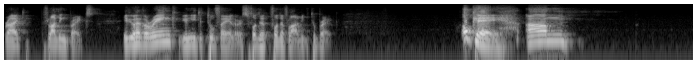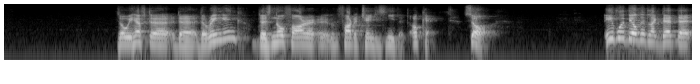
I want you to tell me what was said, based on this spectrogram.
right? Flooding breaks. If you have a ring, you need two failures for the, for the flooding to break. Okay. Um, so we have the, the, the ringing. There's no further, further changes needed. Okay. So if we build it like that, the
